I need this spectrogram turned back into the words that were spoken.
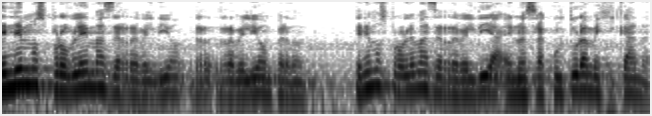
Tenemos problemas de rebelión, perdón. Tenemos problemas de rebeldía en nuestra cultura mexicana.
